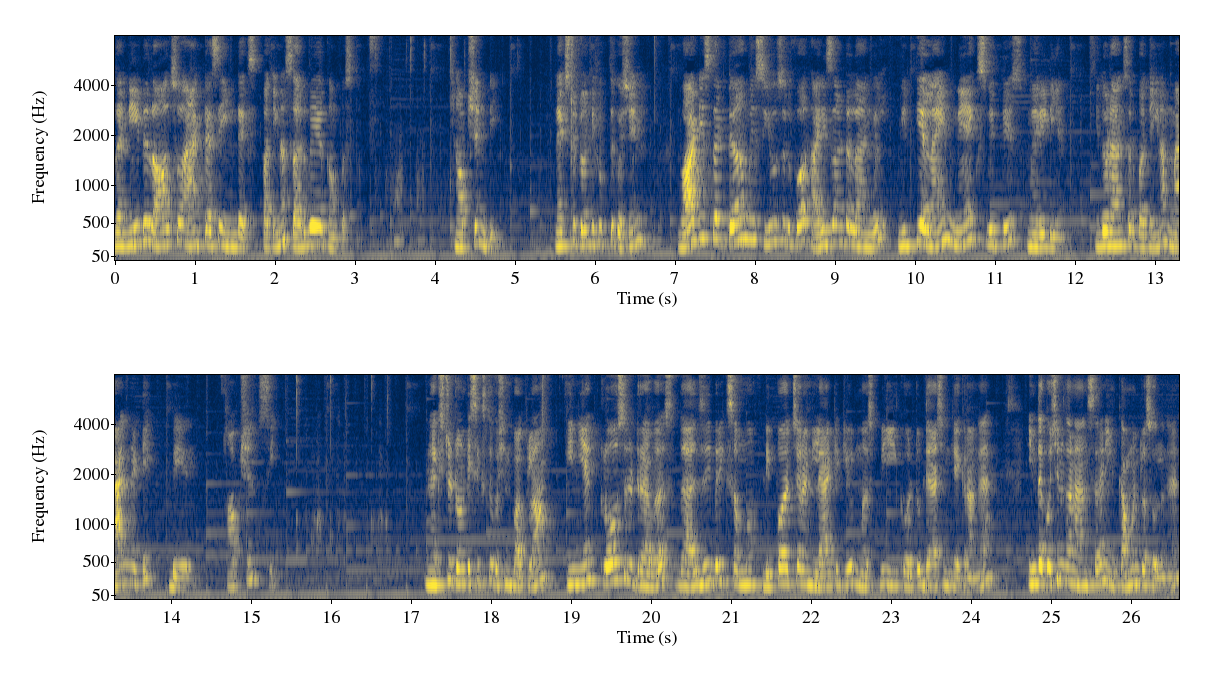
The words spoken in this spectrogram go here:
the needle also act as a index பார்த்தீங்கன்னா சர்வேயர் காம்பஸ் தான். Option D next twenty fifth question what is the term is used for horizontal angle with a line makes with is meridian இதோட ஆன்சர் பார்த்தீங்கன்னா magnetic bearing option C next twenty sixth question பார்க்கலாம் in a closed traverse the algebraic sum of departure and latitude must be equal to டேஷ்னு கேட்குறாங்க இந்த கொஸ்டினுக்கான ஆன்சரை நீங்கள் கமெண்ட்டில் சொல்லுங்கள்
